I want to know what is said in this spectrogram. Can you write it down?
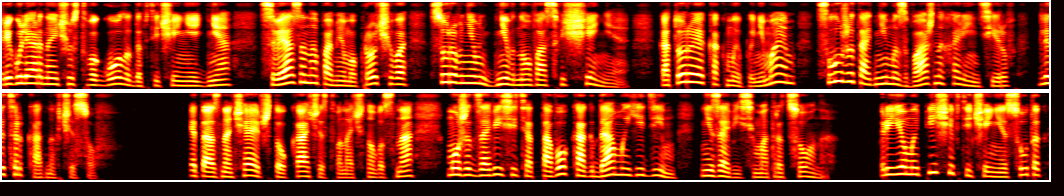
Регулярное чувство голода в течение дня связано, помимо прочего, с уровнем дневного освещения, которое, как мы понимаем, служит одним из важных ориентиров для циркадных часов. Это означает, что качество ночного сна может зависеть от того, когда мы едим, независимо от рациона. Приемы пищи в течение суток,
